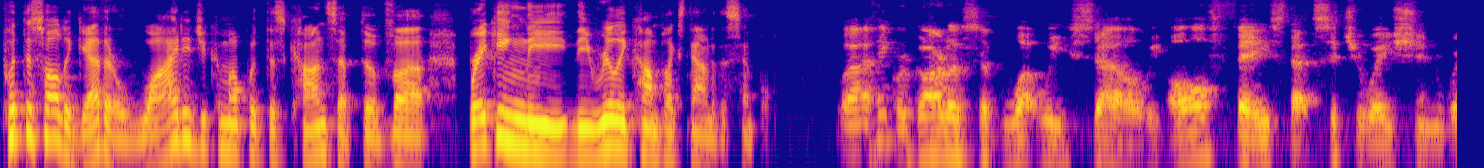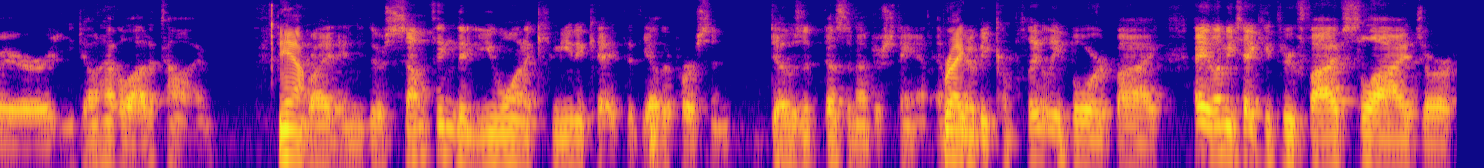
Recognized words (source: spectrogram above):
put this all together? Why did you come up with this concept of uh, breaking the the really complex down to the simple? Well, I think regardless of what we sell, we all face that situation where you don't have a lot of time, Yeah, right? And there's something that you want to communicate that the other person doesn't doesn't understand. And Right. they're going to be completely bored by, hey, let me take you through five slides or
